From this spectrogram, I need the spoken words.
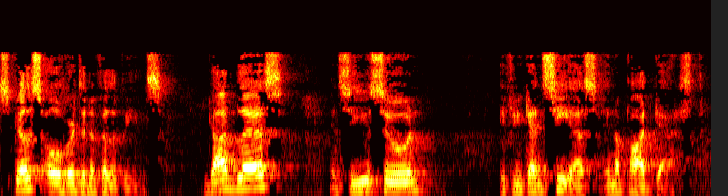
spills over to the Philippines. God bless, and see you soon if you can see us in a podcast.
